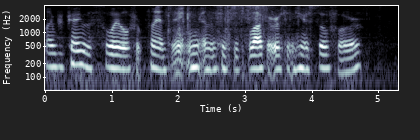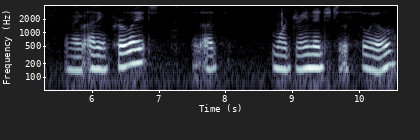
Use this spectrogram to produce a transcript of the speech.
I'm preparing the soil for planting, and this is just black earth in here so far. And I'm adding perlite. It adds more drainage to the soil.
